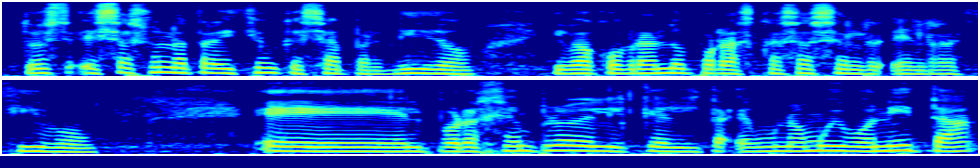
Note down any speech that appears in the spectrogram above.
Entonces, esa es una tradición que se ha perdido. Iba cobrando por las casas el, recibo. por ejemplo, el, que una muy bonita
